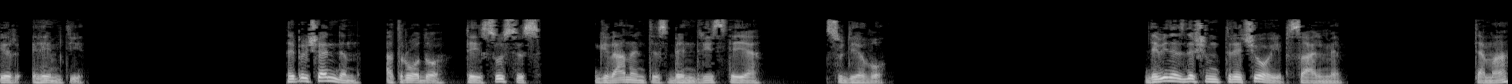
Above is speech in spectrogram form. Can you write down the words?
ir rimtį. Taip ir šiandien atrodo teisusis, gyvenantis bendrystėje su Dievu. 93 psalmė. Tema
